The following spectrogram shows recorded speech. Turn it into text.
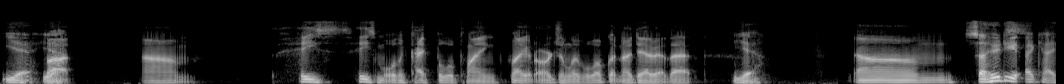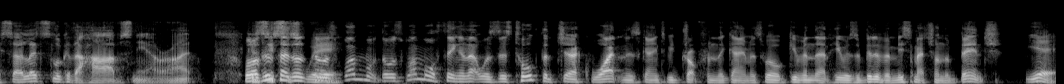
Yeah, yeah. But um, he's he's more than capable of playing playing at Origin level. I've got no doubt about that. Yeah. Um, So who do you? Okay, so let's look at the halves now, right? well, I was going to say there, there was one more. There was one more thing, and that was there's talk that Jack Wighton is going to be dropped from the game as well, given that he was a bit of a mismatch on the bench. Yeah,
